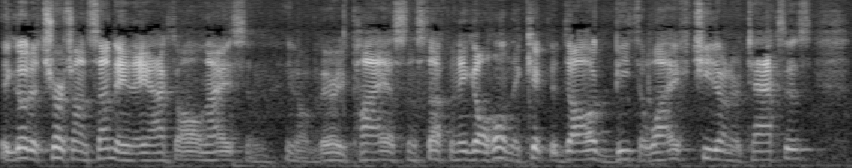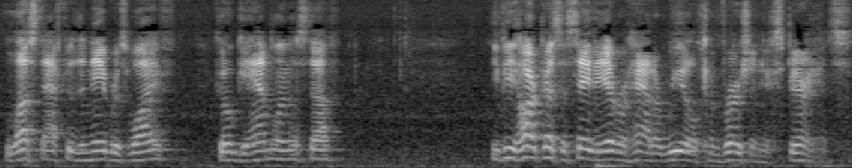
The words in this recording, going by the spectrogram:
They go to church on Sunday they act all nice and you know very pious and stuff. And they go home, they kick the dog, beat the wife, cheat on her taxes, lust after the neighbor's wife, go gambling and stuff. You'd be hard pressed to say they ever had a real conversion experience.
